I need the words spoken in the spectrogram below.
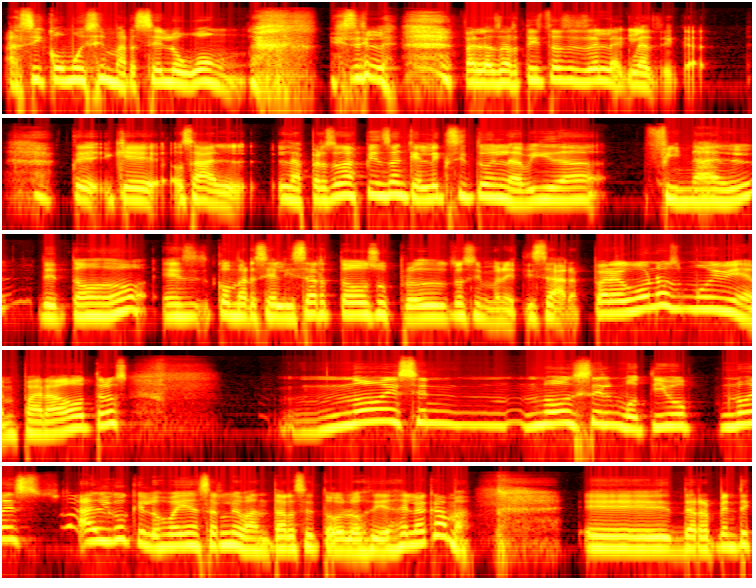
Así como ese Marcelo Wong. para los artistas es la clásica. Que, o sea, las personas piensan que el éxito en la vida final de todo es comercializar todos sus productos y monetizar. Para algunos muy bien, para otros no es, no es el motivo, no es algo que los vaya a hacer levantarse todos los días de la cama. Eh, de repente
